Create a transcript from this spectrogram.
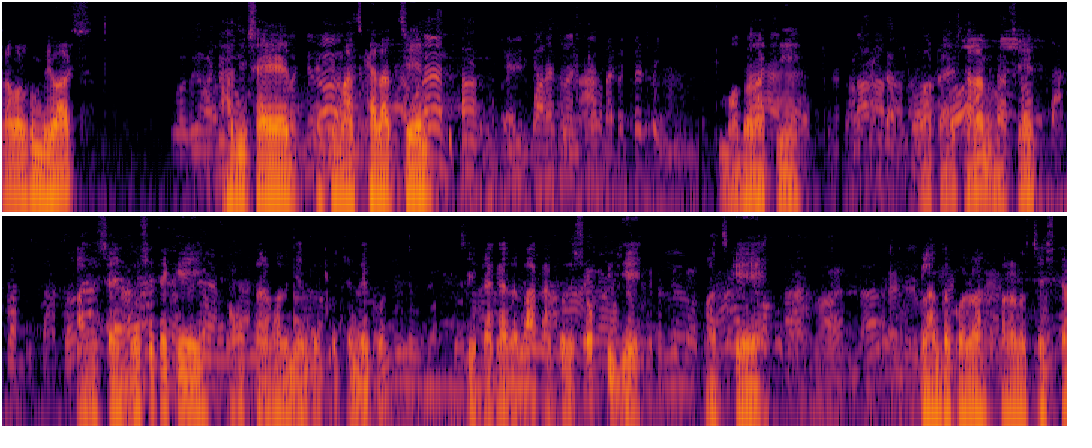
সালাম আলাইকুম ভিউয়ার্স। হাজি সাহেব একটি মাছ খেলাচ্ছেন। মদনাটি নটায়, টান মাছের। হাজি সাহেব বসে থেকেই চমৎকার ভাবে নিয়ন্ত্রণ করছেন, দেখুন। সেটাকে আরও বাঁকা করে শক্তি দিয়ে মাছকে ক্লান্ত করা- করানোর চেষ্টা।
